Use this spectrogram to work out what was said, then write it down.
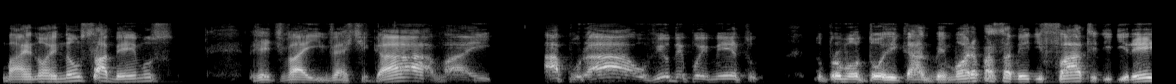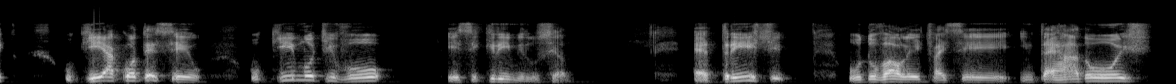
mas nós não sabemos. A gente vai investigar, vai apurar, ouvir o depoimento do promotor Ricardo Memória para saber de fato e de direito o que aconteceu. O que motivou esse crime, Luciano? É triste. O Duval Leite vai ser enterrado hoje.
